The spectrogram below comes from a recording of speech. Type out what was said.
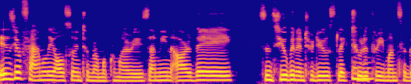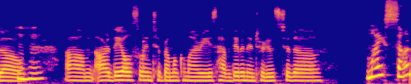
Is your family also into Brahma Kumaris? I mean, are they, since you've been introduced like 2 to three months ago, um, are they also into Brahma Kumaris? Have they been introduced to the? My son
